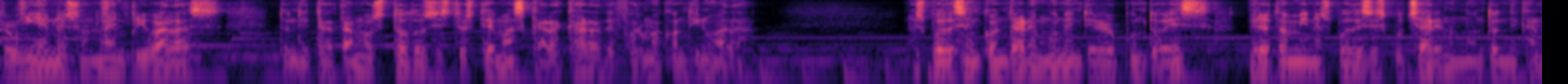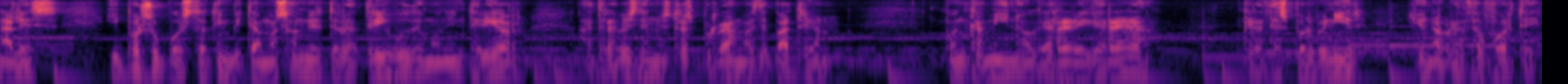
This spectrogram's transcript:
reuniones online privadas donde tratamos todos estos temas cara a cara de forma continuada. Nos puedes encontrar en mundointerior.es, pero también nos puedes escuchar en un montón de canales y por supuesto te invitamos a unirte a la tribu de Mundo Interior a través de nuestros programas de Patreon. Buen camino, guerrero y guerrera. Gracias por venir y un abrazo fuerte.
